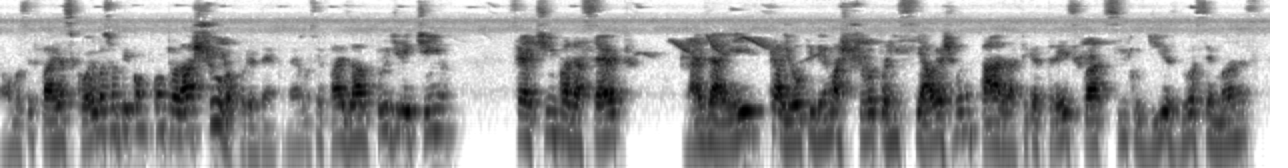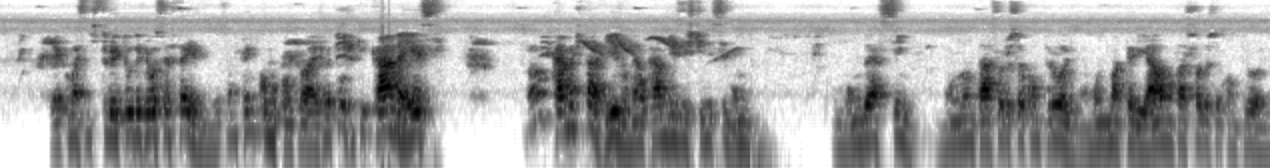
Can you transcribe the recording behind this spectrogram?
Então você faz as coisas, mas você tem como controlar a chuva, por exemplo. Né? Você faz algo tudo direitinho, certinho para dar certo, mas aí caiu que veio uma chuva torrencial e a chuva não para. Ela fica 3, 4, 5 dias, duas semanas, e aí começa a destruir tudo que você fez. Você não tem como controlar isso. Poxa, que karma é esse? Não, o karma de estar vivo, né? o karma de existir nesse mundo. O mundo é assim. O mundo não está sob o seu controle. O mundo material não está sob o seu controle.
